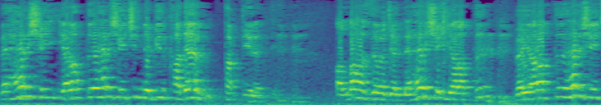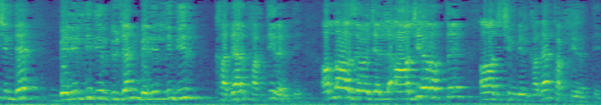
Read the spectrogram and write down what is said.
ve her şey yarattığı her şey için de bir kader takdir etti. Allah Azze ve Celle her şeyi yarattı ve yarattığı her şey için de belirli bir düzen, belirli bir kader takdir etti. Allah Azze ve Celle ağacı yarattı, ağaç için bir kader takdir etti.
